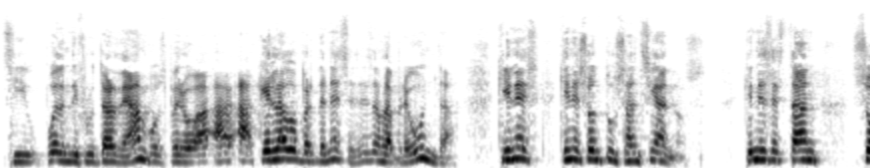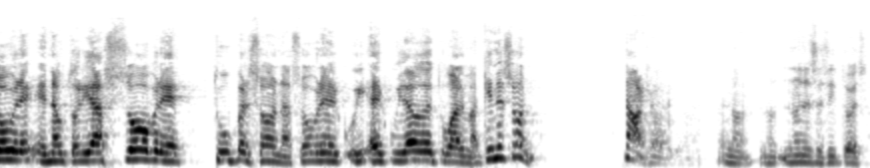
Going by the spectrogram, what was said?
si pueden disfrutar de ambos, pero ¿a, qué lado perteneces? Esa es la pregunta. ¿Quiénes, ¿Quiénes son tus ancianos? ¿Quiénes están sobre, en autoridad sobre tu persona, sobre el, cuidado de tu alma? ¿Quiénes son? No, yo no, no, no necesito eso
